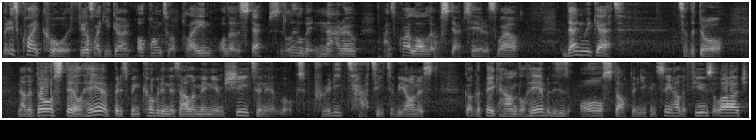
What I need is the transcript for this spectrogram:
but it's quite cool. It feels like you're going up onto a plane, although the steps are a little bit narrow, and there's quite a lot of little steps here as well. Then we get to the door. Now the door's still here, but it's been covered in this aluminium sheet and it looks pretty tatty to be honest. Got the big handle here, but this is all stopped and you can see how the fuselage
